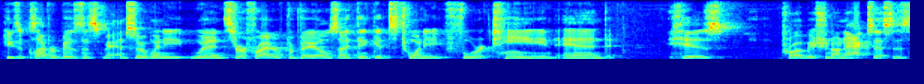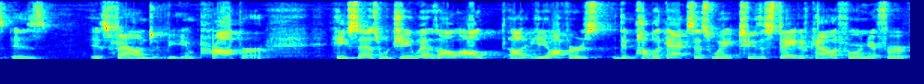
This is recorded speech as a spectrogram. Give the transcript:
he's a clever businessman. So when he when surfrider prevails i think it's 2014 and his prohibition on access is is is found to be improper he says, "Well, gee whiz, I'll, I'll, I'll, he offers the public access way to the state of California for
